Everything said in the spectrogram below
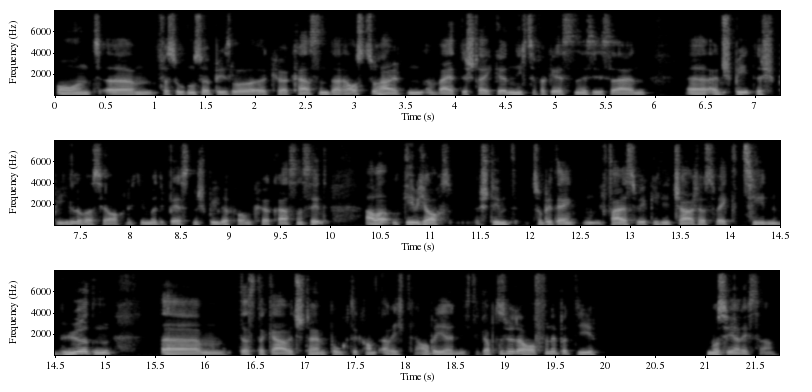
und ähm, versuchen so ein bisschen äh, Kirk Cousin da rauszuhalten, weite Strecke. Nicht zu vergessen, es ist ein äh, ein spätes Spiel, was ja auch nicht immer die besten Spiele von Kirk Cousins sind. Aber gebe ich auch, stimmt zu bedenken, falls wirklich die Chargers wegziehen würden, ähm, dass der Garbage Time Punkte kommt. Aber ich glaube ja nicht. Ich glaube, das wird eine offene Partie. Muss ich ehrlich sagen.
